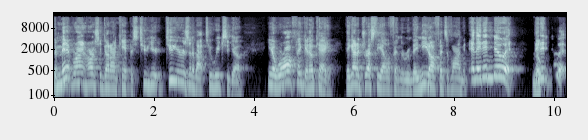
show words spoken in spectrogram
The minute Bryan Harsin got on campus two year two years and about two weeks ago, you know, we're all thinking, okay, they got to dress the elephant in the room. They need offensive linemen, and they didn't do it. They Nope. didn't do it.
